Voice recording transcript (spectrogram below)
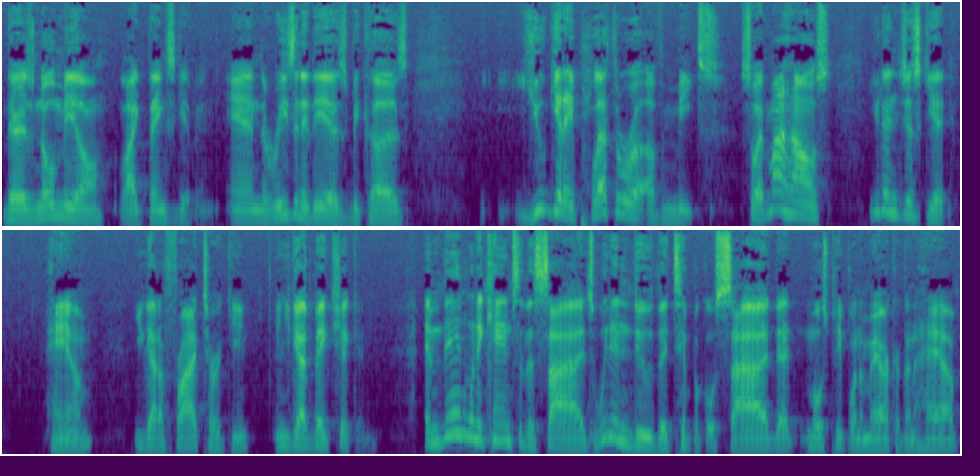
there is no meal like Thanksgiving, and the reason it is because you get a plethora of meats. So at my house, you didn't just get ham, you got a fried turkey, and you got baked chicken. And then when it came to the sides, we didn't do the typical side that most people in America are going to have,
